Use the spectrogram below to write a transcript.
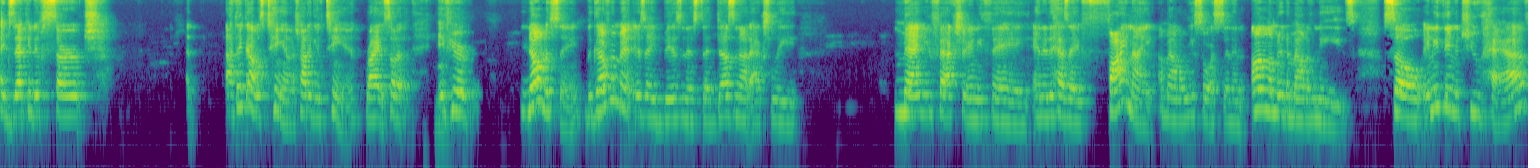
executive search. I think that was 10. I try to give 10, right? So that if you're noticing, the government is a business that does not actually manufacture anything and it has a finite amount of resources and an unlimited amount of needs. So anything that you have,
